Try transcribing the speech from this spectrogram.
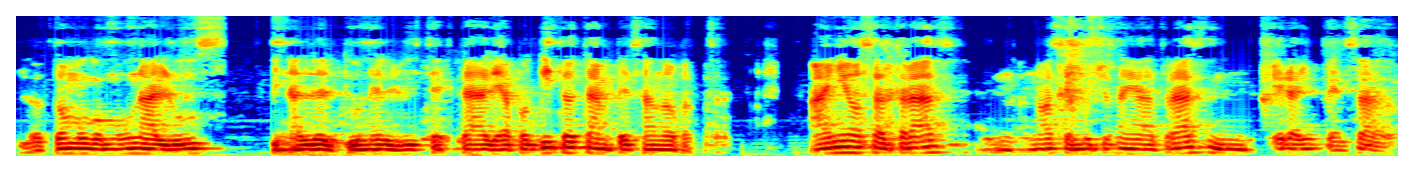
lo tomo como una luz final del túnel, viste, está de a poquito está empezando a pasar. Años atrás, no hace muchos años atrás, era impensado.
